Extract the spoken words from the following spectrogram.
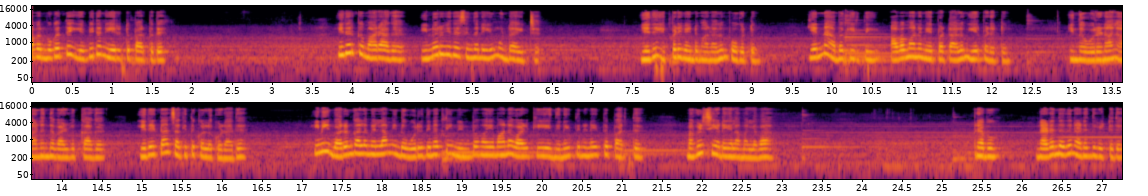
அவர் முகத்தை எவ்விதம் ஏறிட்டு பார்ப்பது? இதற்கு மாறாக இன்னொரு வித சிந்தனையும் உண்டாயிற்று. எது எப்படி வேண்டுமானாலும் போகட்டும். என்ன அபகீர்த்தி அவமானம் ஏற்பட்டாலும் ஏற்படட்டும். இந்த ஒரு நாள் ஆனந்த வாழ்வுக்காக எதைத்தான் சகித்து கொள்ளக்கூடாது? இனி வருங்காலமெல்லாம் இந்த ஒரு தினத்தின் இன்பமயமான வாழ்க்கையை நினைத்து நினைத்து பார்த்து மகிழ்ச்சி அடையலாம் அல்லவா? பிரபு நடந்தது நடந்துவிட்டது.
